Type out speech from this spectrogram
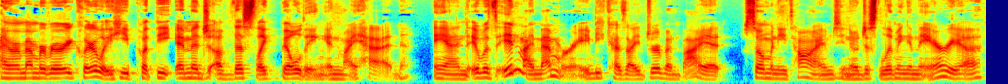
I remember very clearly he put the image of this like building in my head. And it was in my memory because I'd driven by it so many times, you know, just living in the area.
